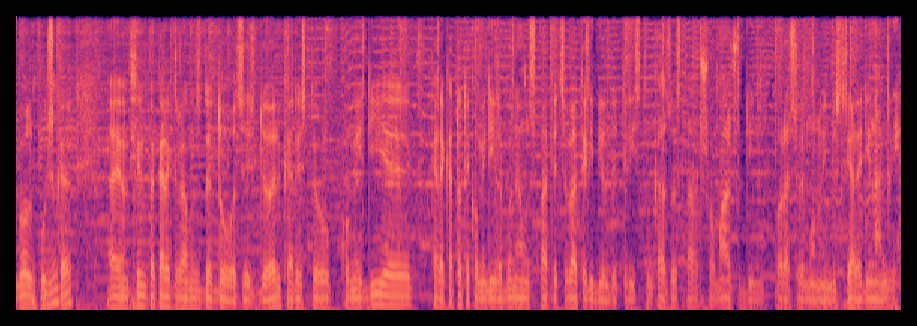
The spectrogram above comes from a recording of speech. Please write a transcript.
Gold mhm. Pușcă. Uh-huh E un film pe care l-am văzut de 20 de ori, care este o comedie care, ca toate comediile bune, au în spate ceva teribil de trist. În cazul ăsta, șomajul din orașele monoindustriale din Anglia.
